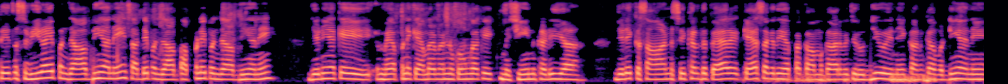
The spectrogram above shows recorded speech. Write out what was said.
ਤੇ ਤਸਵੀਰਾਂ ਇਹ ਪੰਜਾਬ ਦੀਆਂ ਨੇ ਸਾਡੇ ਪੰਜਾਬ ਆਪਣੇ ਪੰਜਾਬ ਦੀਆਂ ਨੇ ਜਿਹੜੀਆਂ ਕਿ ਮੈਂ ਆਪਣੇ ਕੈਮਰਾਮੈਨ ਨੂੰ ਕਹੂੰਗਾ ਕਿ ਇੱਕ ਮਸ਼ੀਨ ਖੜੀ ਆ ਜਿਹੜੇ ਕਿਸਾਨ ਸਿਖਰ ਦੁਪਹਿਰ ਕਹਿ ਸਕਦੇ ਆਪਾਂ ਕੰਮਕਾਰ ਵਿੱਚ ਰੁੱਝੇ ਹੋਏ ਨੇ ਕਣਕਾਂ ਵੱਡੀਆਂ ਨੇ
